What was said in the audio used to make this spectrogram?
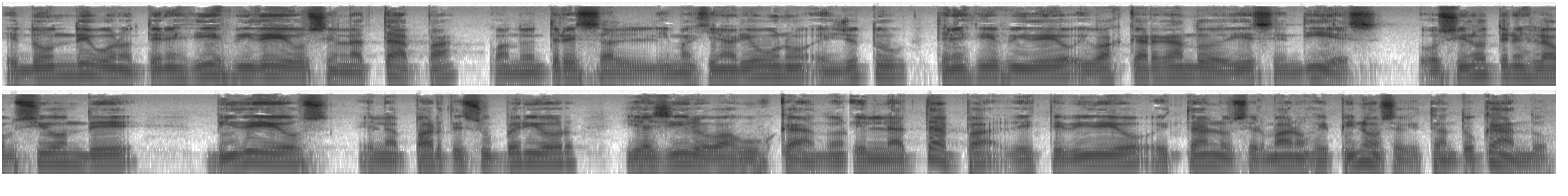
en donde, bueno, tenés 10 videos en la tapa. Cuando entres al Imaginario 1 en YouTube, tenés 10 videos y vas cargando de 10 en 10. O si no, tenés la opción de videos en la parte superior y allí lo vas buscando. En la tapa de este video están los hermanos Espinosa que están tocando,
